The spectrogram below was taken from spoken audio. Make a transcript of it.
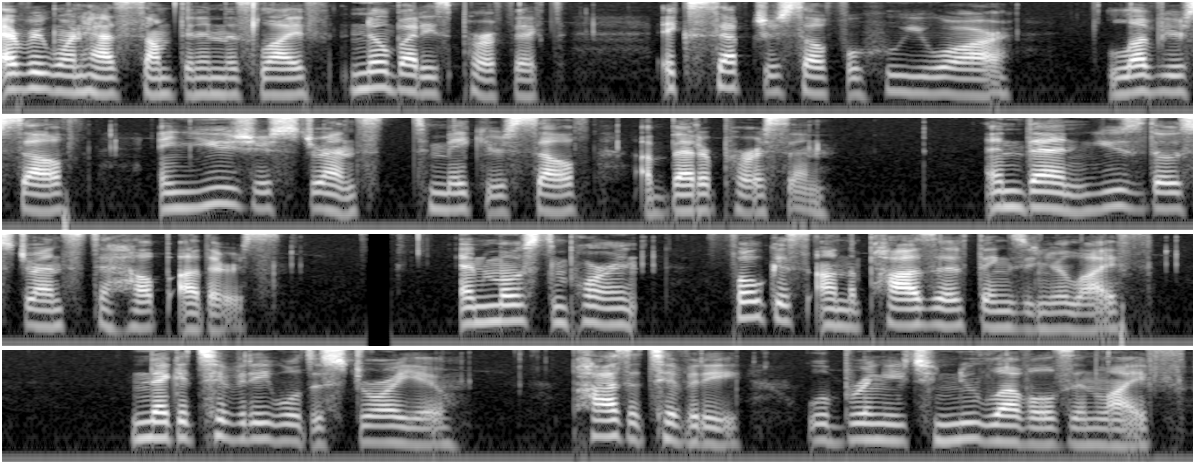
everyone has something in this life. Nobody's perfect. Accept yourself for who you are, love yourself, and use your strengths to make yourself a better person. And then use those strengths to help others. And most important, focus on the positive things in your life. Negativity will destroy you. Positivity will bring you to new levels in life.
